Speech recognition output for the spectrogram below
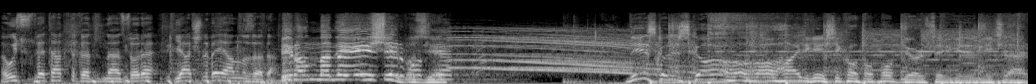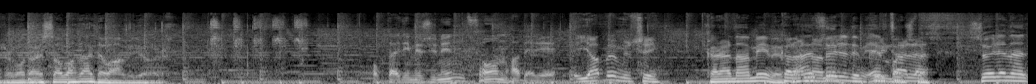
Huysuz ve tatlı kadından sonra yaşlı ve yalnız adam. Bir anda değişir vaziyet. Disco disco oh, oh, haydi gençlik hop hop hop diyoruz sevgili dinleyiciler. Modern sabahlar devam ediyor. Oktay Demirci'nin son haberi. E, yapmıyor muyuz şey? Kararnameyi mi? Kararname, Ben söyledim en kriterler. başta. Söylenen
